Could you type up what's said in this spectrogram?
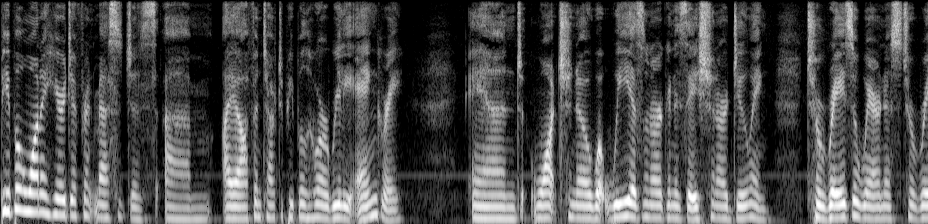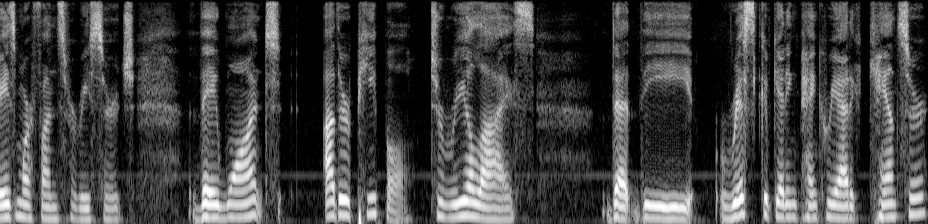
People want to hear different messages. Um, I often talk to people who are really angry and want to know what we as an organization are doing to raise awareness, to raise more funds for research. They want other people to realize that the risk of getting pancreatic cancer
